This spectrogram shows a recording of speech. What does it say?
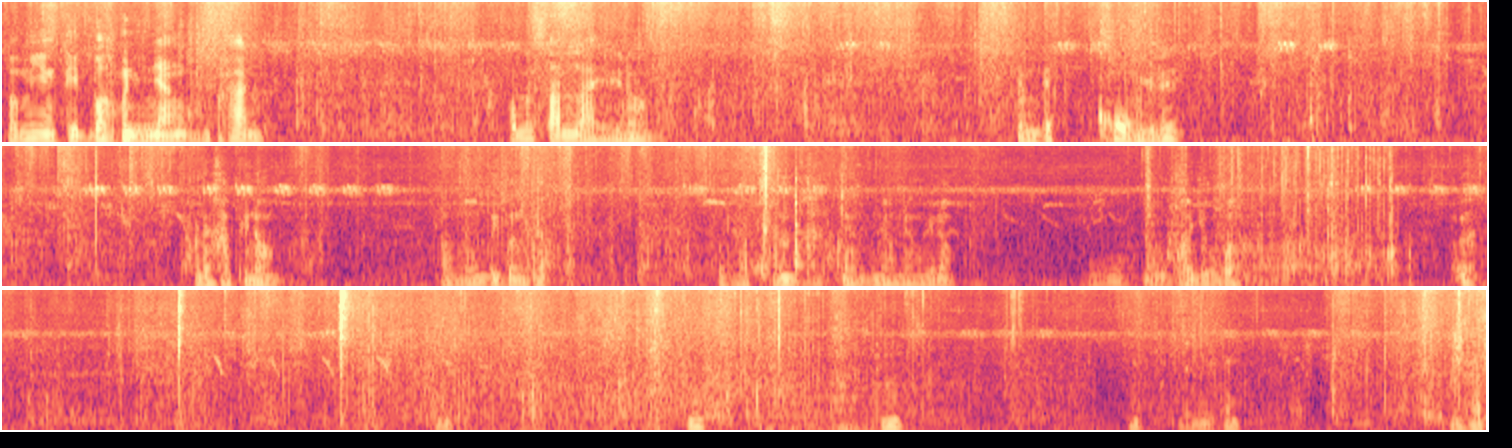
ว่ามียังติดบ่มันยังผ่านเพราะมันสั้นไหลพี่น้อง เป็นเบ็ดโค้งอยู่เลยคุณนะครับพี่น้อง ลองลงไปเบิ้งครับคุณครับทันเนี่ยแนวแนวพี่น้องอ้ดูพออยู่ปะเอ้ออืมอืมอืมเดี๋ยวนี้กันนี่ครับ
